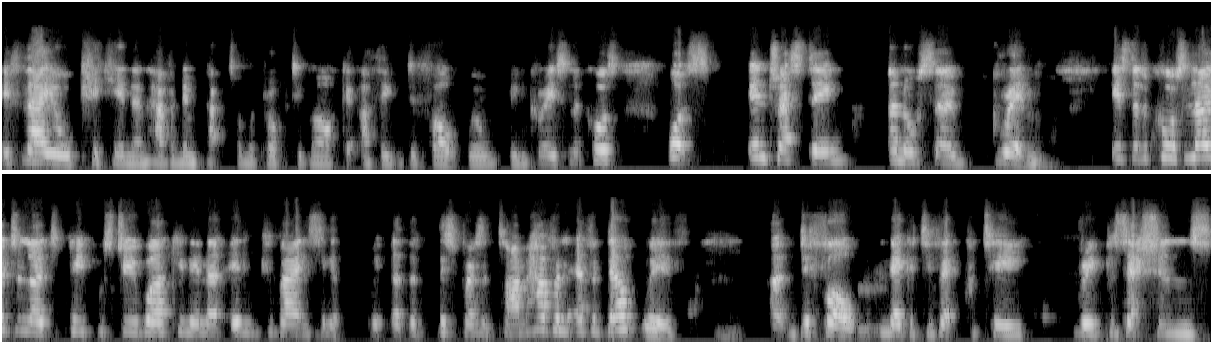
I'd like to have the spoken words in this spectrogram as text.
if they all kick in and have an impact on the property market, I think default will increase. And of course, what's interesting and also grim is that, of course, loads and loads of people, still working in, a, in conveyancing at, at the, this present time haven't ever dealt with uh, default, negative equity, repossessions,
